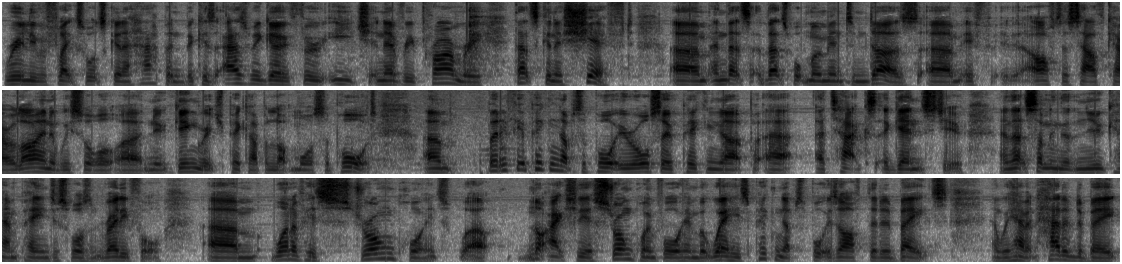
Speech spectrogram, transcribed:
really reflects what's going to happen because as we go through each and every primary, that's going to shift, um, and that's that's what momentum does. Um, if after South Carolina we saw uh, Newt Gingrich pick up a lot more support. Um, but if you're picking up support, you're also picking up uh, attacks against you. And that's something that the Newt campaign just wasn't ready for. Um, one of his strong points, well, not actually a strong point for him, but where he's picking up support is after debates. And we haven't had a debate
